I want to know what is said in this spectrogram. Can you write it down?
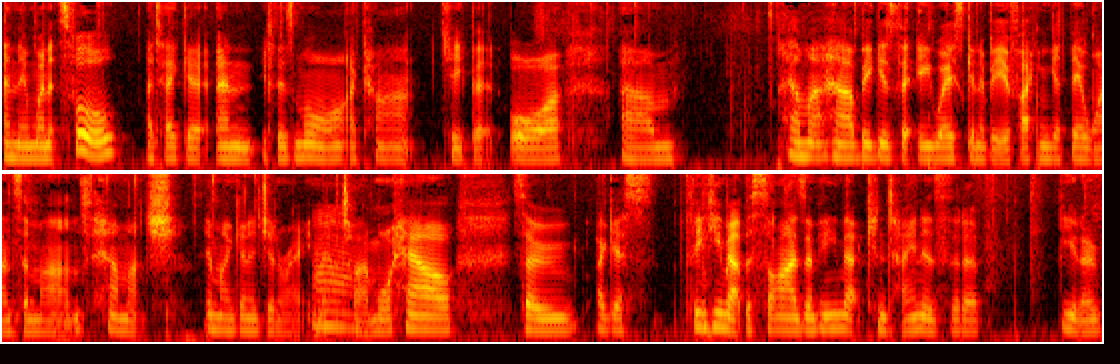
And then when it's full, I take it. And if there's more, I can't keep it. Or um, how much, how big is the e-waste going to be if I can get there once a month? How much am I going to generate in mm. that time? Or how? So I guess thinking about the size and thinking about containers that are, you know,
